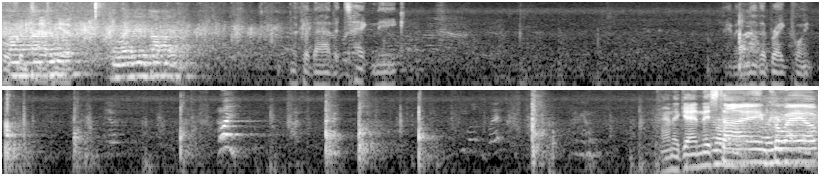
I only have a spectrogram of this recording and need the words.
Beautiful from Tapia. Look at that, the technique. They have another break point. And again this time, Coello.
